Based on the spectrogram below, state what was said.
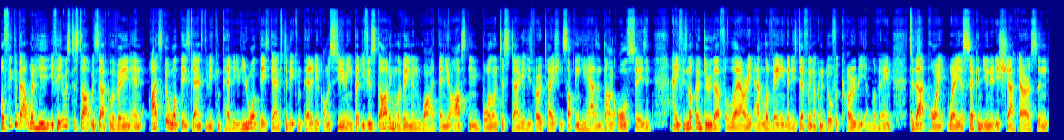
Well, think about when he, if he was to start with Zach LaVine, and I still want these games to be competitive. You want these games to be competitive, I'm assuming. But if you're starting LaVine and White, then you're asking Boylen to stagger his rotation, something he hasn't done all season. And if he's not going to do that for Lauri and LaVine, then he's definitely not going to do it for Coby and LaVine. To that point, where your second unit is Shaq Harrison,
